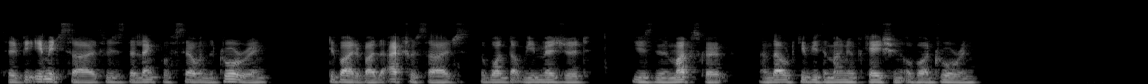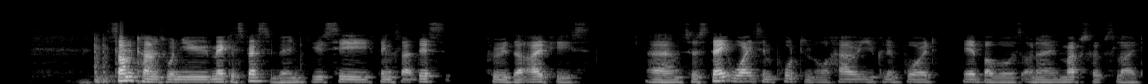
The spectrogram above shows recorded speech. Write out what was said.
So it'd be image size, which is the length of cell in the drawing, divided by the actual size, the one that we measured using the microscope, and that would give you the magnification of our drawing. Sometimes when you make a specimen, you see things like this through the eyepiece. Um, so state why it's important or how you can avoid air bubbles on a microscope slide.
